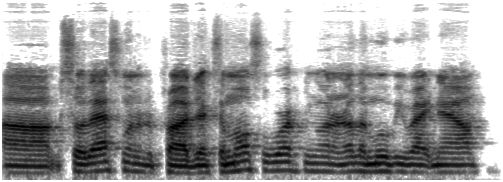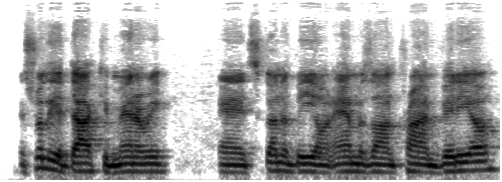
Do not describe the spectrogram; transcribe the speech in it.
Um, so that's one of the projects. I'm also working on another movie right now. It's really a documentary, and it's going to be on Amazon Prime Video,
